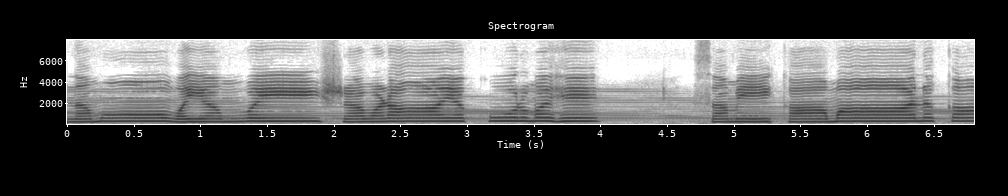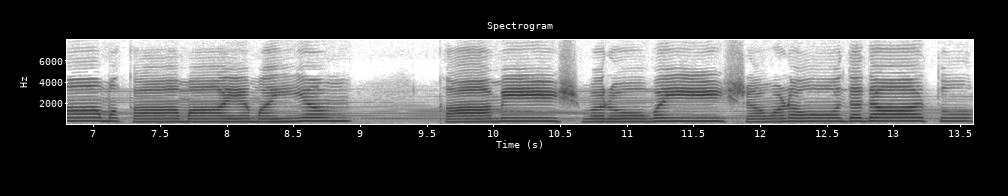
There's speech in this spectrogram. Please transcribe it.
नमो वयं वै श्रवणाय कूर्महे। समे कामान् कामकामाय मह्यं। कामेश्वरो वै श्रवणो ददातु।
